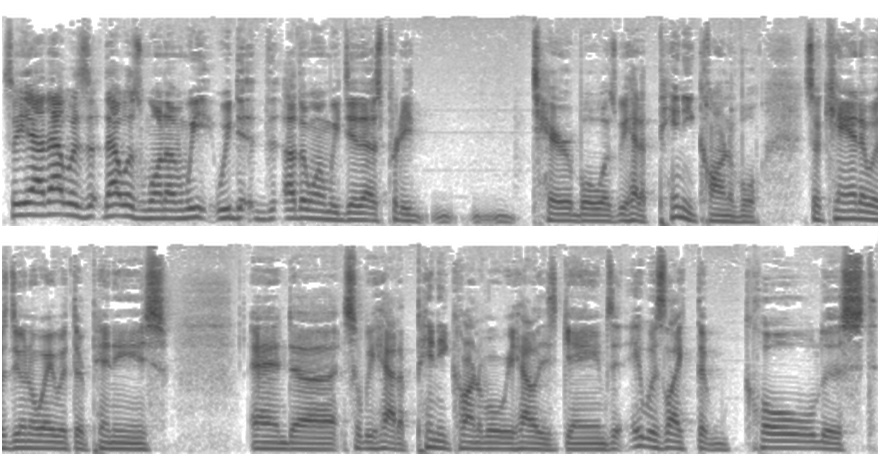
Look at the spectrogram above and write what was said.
So yeah, that was that was one of them. We we did the other one we did that was pretty terrible. Was we had a penny carnival. So Canada was doing away with their pennies and uh, so we had a penny carnival we had all these games. It was like the coldest.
